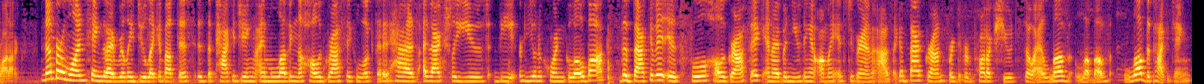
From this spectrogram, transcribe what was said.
products. Number one thing that I really do like about this is the packaging. I'm loving the holographic look that it has. I've actually used the Unicorn Glow box. The back of it is full holographic and I've been using it on my Instagram as like a background for different product shoots. So I love, love, love, love the packaging.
